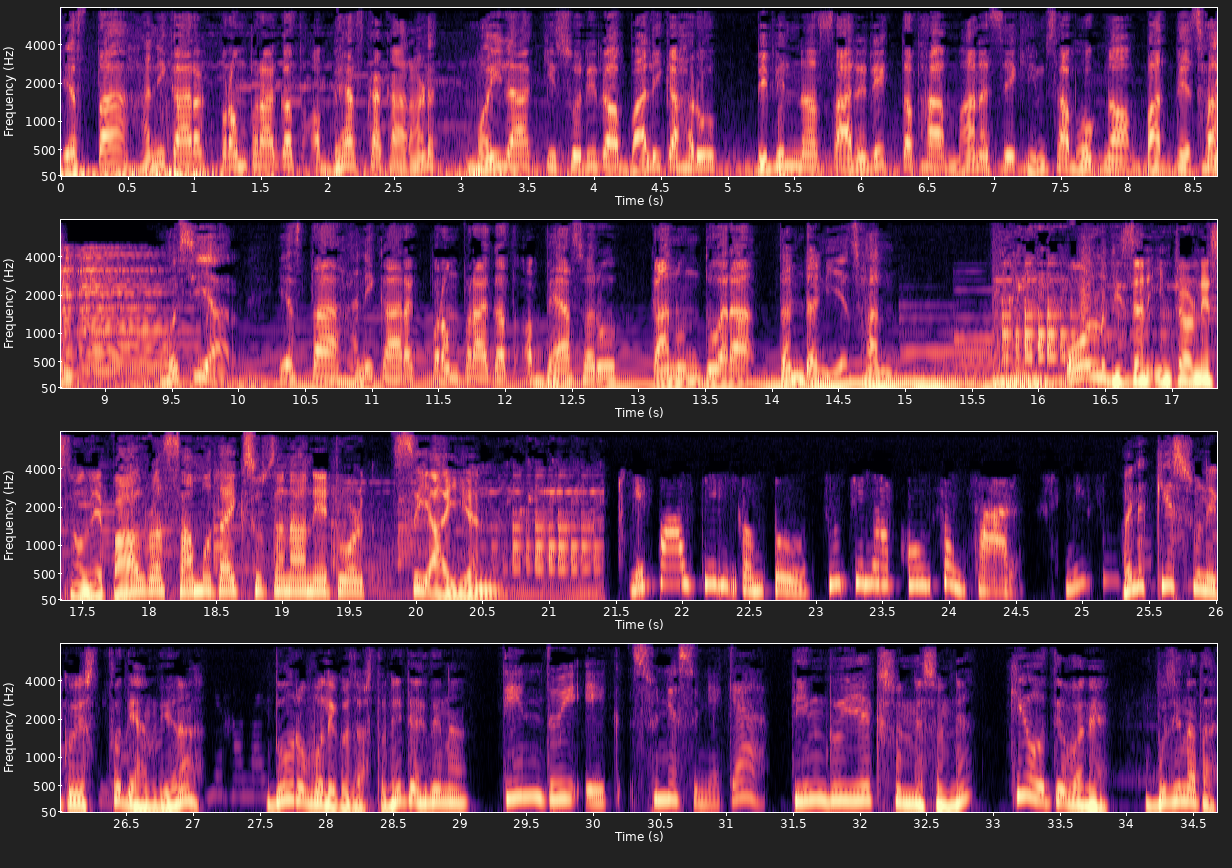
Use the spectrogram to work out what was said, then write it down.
यस्ता हानिकारक परम्परागत अभ्यासका कारण महिला किशोरी र बालिकाहरू विभिन्न शारीरिक तथा मानसिक हिंसा भोग्न बाध्य छन्। होसियार यस्ता हानिकारक परम्परागत अभ्यासहरू कानूनद्वारा दण्डनीय छन्। ओल्ड भिजन इन्टरनेसनल नेपाल र सामुदायिक सूचना नेटवर्क सिआइएन नेपाल टेलिकमको सूचनाको संसार। होइन के सुनेको यस्तो ध्यान दिएर दोहोरो बोलेको जस्तो नि देख्दिन। तिन दुई एक शून्य शून्य क्या? तिन दुई एक शून्य शून्य? के हो त्यो भने? बुझिन त।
